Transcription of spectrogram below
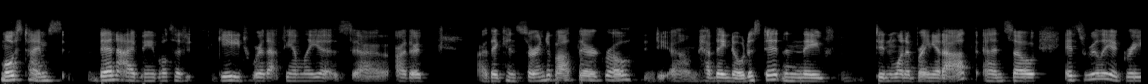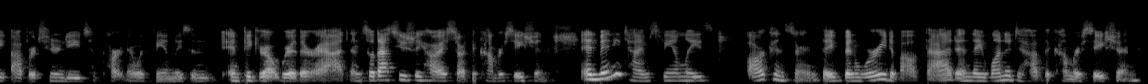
most times then i'm able to gauge where that family is. Uh, are there are they concerned about their growth um, have they noticed it and they've didn't want to bring it up. And so it's really a great opportunity to partner with families and, and figure out where they're at. And so that's usually how I start the conversation. And many times families are concerned. They've been worried about that and they wanted to have the conversation.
